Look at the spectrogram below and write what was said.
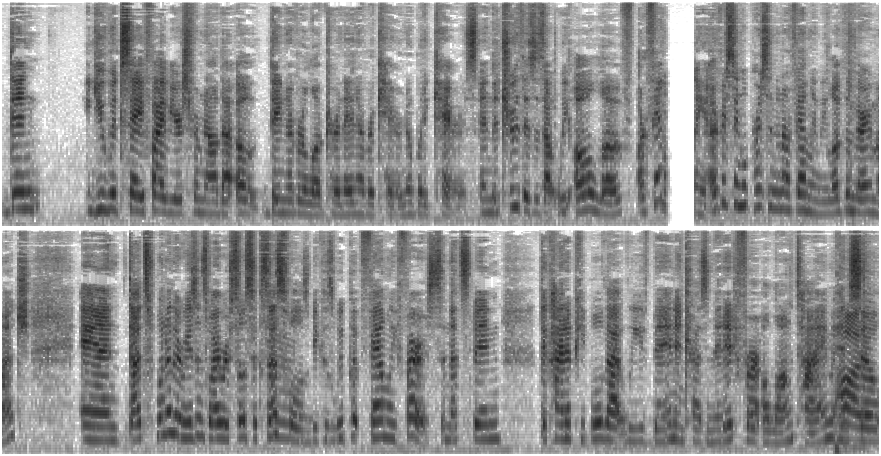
then you would say five years from now that oh they never loved her they never care nobody cares and the truth is, is that we all love our family every single person in our family we love them very much and that's one of the reasons why we're so successful mm. is because we put family first and that's been the kind of people that we've been and transmitted for a long time and so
